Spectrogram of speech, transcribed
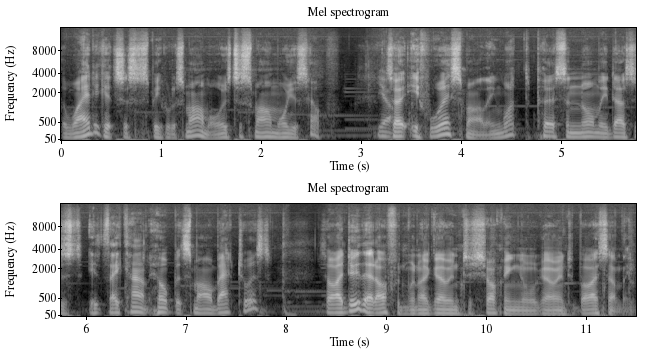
The way to get people to smile more is to smile more yourself. Yeah. So if we're smiling, what the person normally does is, is they can't help but smile back to us. So I do that often when I go into shopping or go in to buy something.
